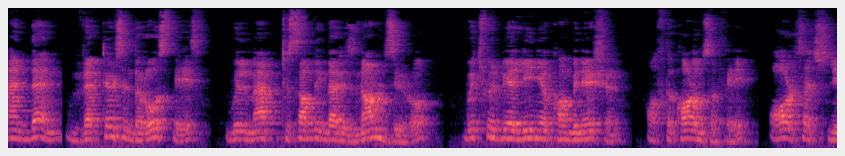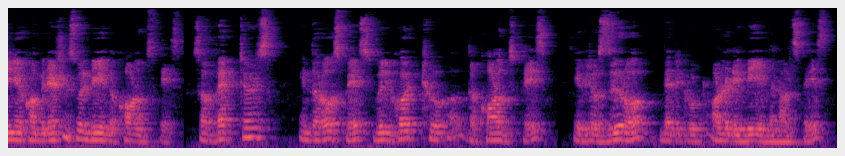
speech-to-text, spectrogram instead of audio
And then vectors in the row space will map to something that is non-zero, which will be a linear combination of the columns of A. All such linear combinations will be in the column space. So vectors in the row space will go to uh, the column space. If it was 0, then it would already be in the null space.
